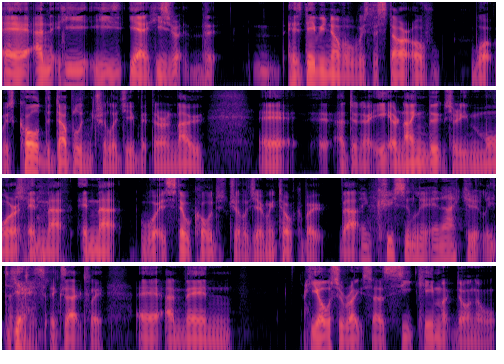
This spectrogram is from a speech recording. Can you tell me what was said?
Uh, and he, he, yeah, he's the, his debut novel was the start of what was called the Dublin trilogy, but there are now, uh, I don't know, eight or nine books or even more in that in that what is still called a trilogy, and we talk about that increasingly inaccurately titled. Yes, exactly. Uh, and then he also writes as C.K. McDonnell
